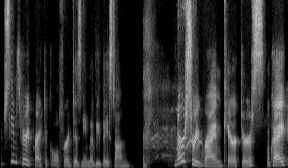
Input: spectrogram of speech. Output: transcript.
which seems very practical for a Disney movie based on nursery rhyme characters. Okay.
